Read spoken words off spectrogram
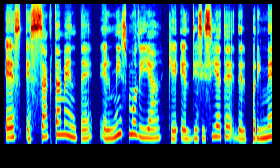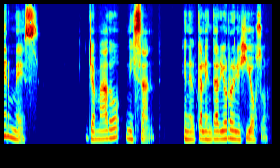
es exactamente el mismo día que el 17 del primer mes, llamado Nisan, en el calendario religioso.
